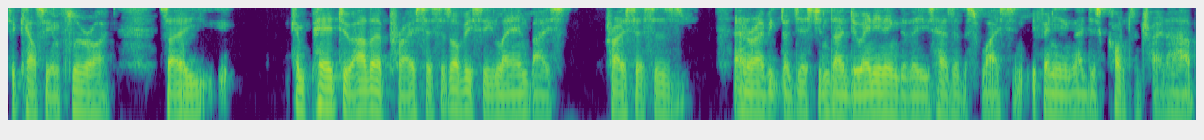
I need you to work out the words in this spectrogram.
to calcium fluoride. So compared to other processes, obviously land-based processes, anaerobic digestion don't do anything to these hazardous wastes. If anything, they just concentrate up.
